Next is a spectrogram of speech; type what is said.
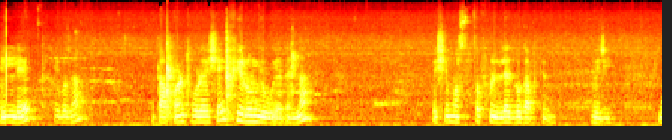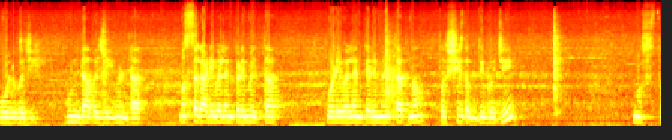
कापलेले आहेत. हे बघा. आता आपण थोडेसे फिरून घेऊया त्यांना. कसे मस्त फुलले आहेत बघा आपली भजी. गोल भजी गुंडा भजी म्हणतात. मस्त गाडीवाल्यांकडे मिळतात. वडेवाल्यांकडे मिळतात ना? तशीच अगदी भजी. मस्त.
